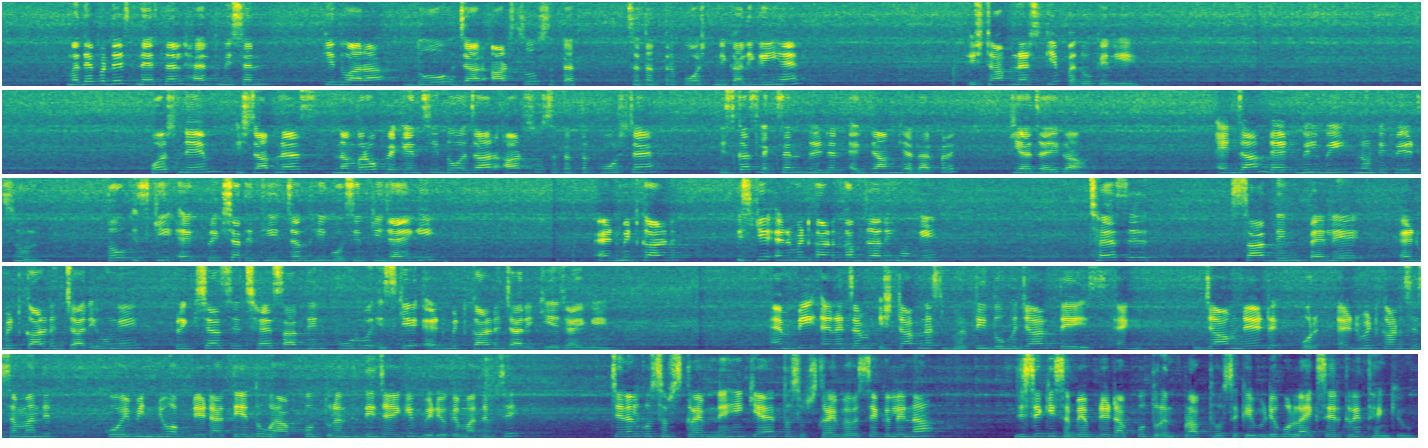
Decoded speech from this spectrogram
Madhya Pradesh national health mission के द्वारा दो सतहत्तर पोस्ट निकाली गई हैं स्टाफ नर्स के पदों के लिए। Post name, staff nurse, number of vacancy दो हज़ार आठ सौ सतहत्तर पोस्ट हैं। इसका सिलेक्शन रिटर्न एग्ज़ाम के आधार पर किया जाएगा। Exam date will be notified soon. तो इसकी एक परीक्षा तिथि जल्द ही घोषित की जाएगी। एडमिट कार्ड, इसके एडमिट कार्ड कब जारी होंगे? छः से सात दिन पहले एडमिट कार्ड जारी होंगे। परीक्षा से छः सात दिन पूर्व इसके एडमिट कार्ड जारी किए जाएँगे। M P N H M staff nurse भर्ती 2023 एग्ज़ाम डेट और एडमिट कार्ड से संबंधित कोई भी न्यू अपडेट आती है तो वह आपको तुरंत दी जाएगी वीडियो के माध्यम से। चैनल को सब्सक्राइब नहीं किया है तो सब्सक्राइब अवश्य कर लेना, जिससे कि सभी अपडेट आपको तुरंत प्राप्त हो सके। वीडियो को लाइक, शेयर करें। Thank you.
